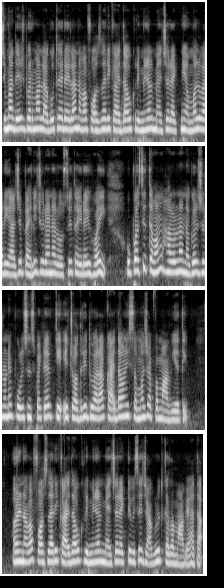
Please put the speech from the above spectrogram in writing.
જેમાં દેશભરમાં લાગુ થઈ રહેલા નવા ફોજદારી કાયદાઓ ક્રિમિનલ મેજર એક્ટની અમલવારી આજે પહેલી જુલાઈના રોજથી થઈ રહી હોય. ઉપસ્થિત તમામ હાલોલના નગરજનોને પોલીસ ઇન્સ્પેક્ટર કે. એ. ચૌધરી દ્વારા કાયદાઓની સમજ આપવામાં આવી હતી અને નવા ફોજદારી કાયદાઓ ક્રિમિનલ મેજર એક્ટ વિશે જાગૃત કરવામાં આવ્યા હતા.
